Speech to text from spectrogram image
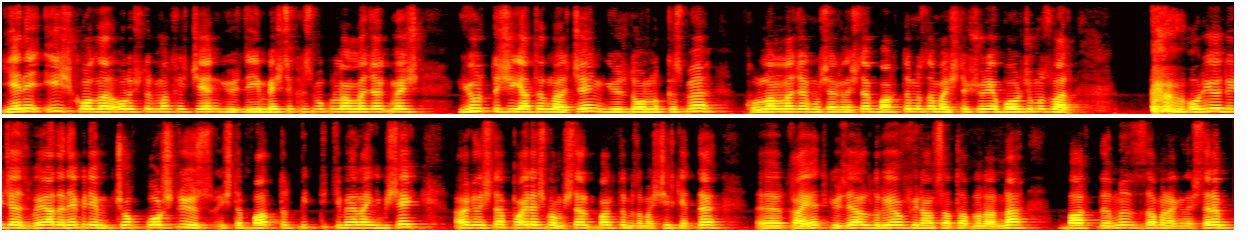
Yeni iş kolları oluşturmak için %25'lik kısmı kullanılacakmış. Yurt dışı yatırımlar için %10'luk kısmı kullanılacakmış arkadaşlar. Baktığımız zaman işte şuraya borcumuz var. Oraya ödeyeceğiz veya da ne bileyim çok borçluyuz. İşte battık bittik gibi herhangi bir şey arkadaşlar paylaşmamışlar. Baktığımız zaman şirkette e, gayet güzel duruyor. Finansal tablolarına baktığımız zaman arkadaşlarım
